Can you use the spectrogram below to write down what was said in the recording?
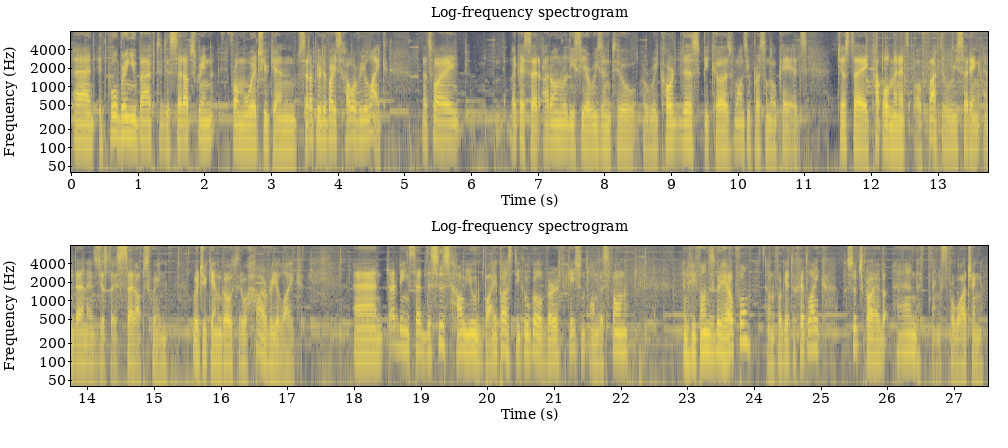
And it will bring you back to the setup screen from which you can set up your device however you like. That's why like I said, I don't really see a reason to record this because once you press on OK, it's just a couple minutes of factory resetting and then it's just a setup screen, which you can go through however you like. And that being said, this is how you would bypass the Google verification on this phone. And if you found this video helpful, don't forget to hit like, subscribe, and thanks for watching.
